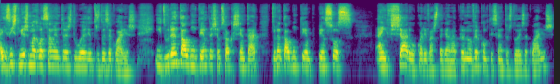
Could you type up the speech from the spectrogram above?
existe mesmo uma relação entre, as duas, entre os dois aquários. E durante algum tempo, deixa-me só acrescentar, durante algum tempo pensou-se em fechar o Aquário Vasco da Gama para não haver competição entre os dois aquários,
